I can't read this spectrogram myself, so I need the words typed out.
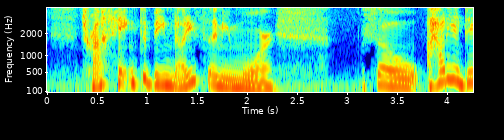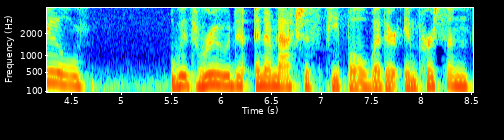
trying to be nice anymore. So, how do you deal with rude and obnoxious people, whether in person,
